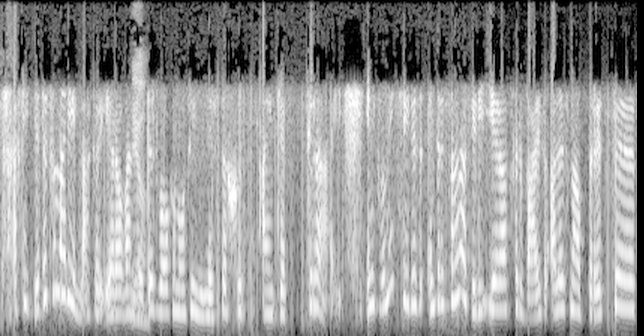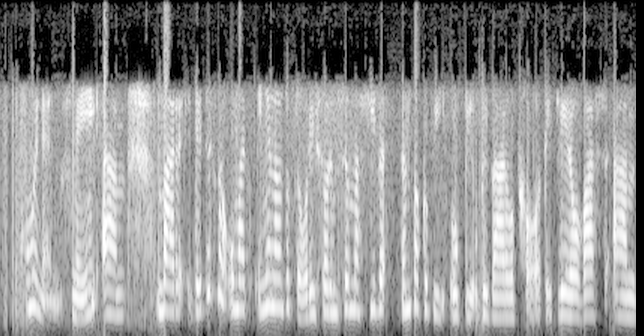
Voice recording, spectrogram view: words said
Ek sê dit is vir my die lekker era want ja. dit is waarvan ons die meeste goed eintlik kry. En ek wil net sê dis interessant dat hierdie era verwys alles na Britse konings, nê? Nee? Ehm um, maar dit is nou omdat Engeland op daardie stadium so massiewe impak op die op die op die wêreld gehad het. Weer daar was ehm um,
